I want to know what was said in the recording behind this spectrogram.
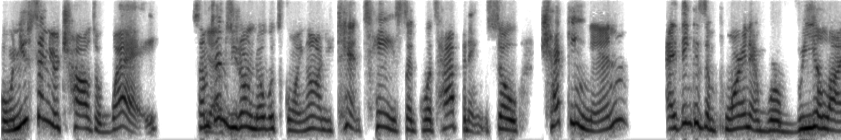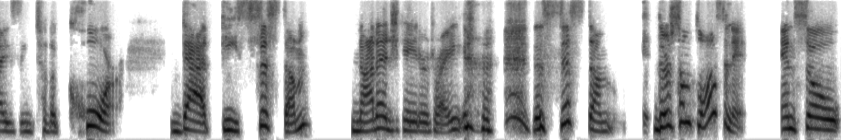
But when you send your child away, sometimes you don't know what's going on. You can't taste like what's happening. So checking in, I think is important. And we're realizing to the core that the system, not educators, right? the system, there's some flaws in it. And so,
